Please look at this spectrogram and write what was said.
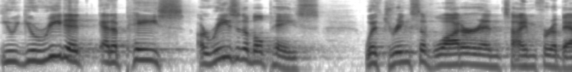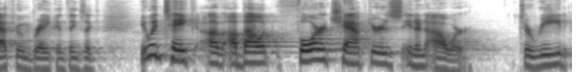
you, you read it at a pace, a reasonable pace, with drinks of water and time for a bathroom break and things like that. It would take about four chapters in an hour to read,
